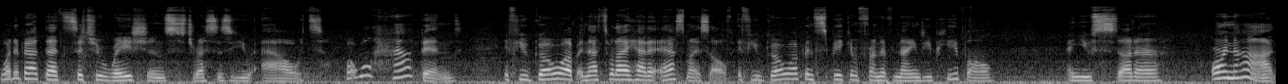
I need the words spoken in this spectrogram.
What about that situation stresses you out? What will happen if you go up, and that's what I had to ask myself, if you go up and speak in front of 90 people and you stutter or not,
